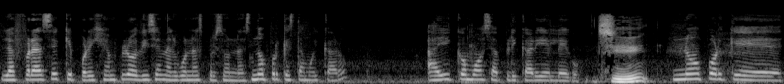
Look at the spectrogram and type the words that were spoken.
la frase que, por ejemplo, dicen algunas personas, no porque está muy caro. Ahí cómo se aplicaría el ego. Sí, No porque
